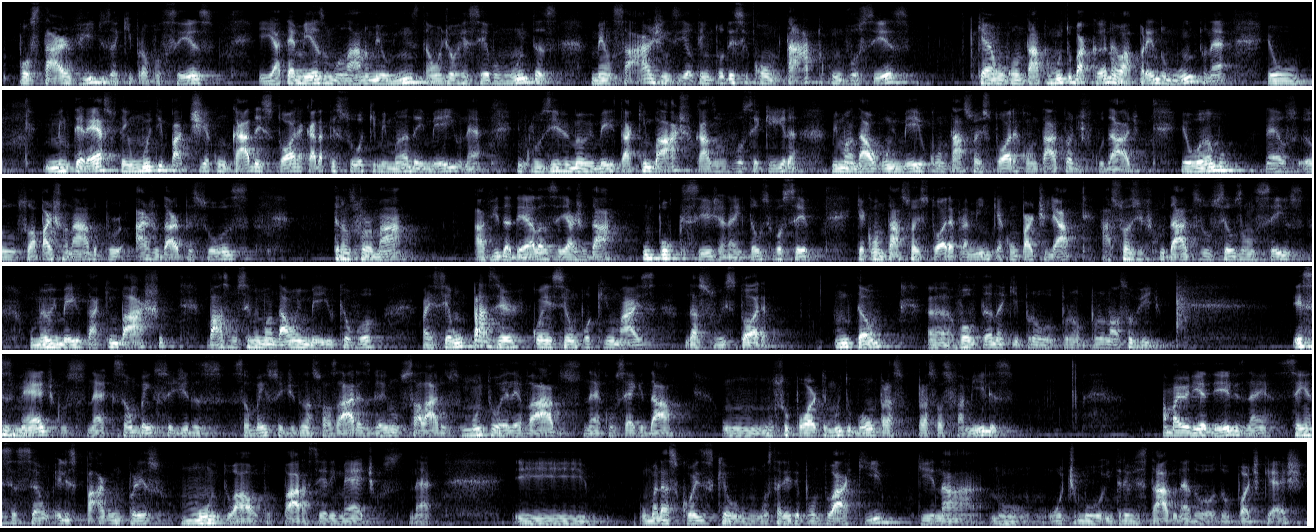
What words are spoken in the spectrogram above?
a postar vídeos aqui para vocês, e até mesmo lá no meu Insta, onde eu recebo muitas mensagens e eu tenho todo esse contato com vocês, que é um contato muito bacana, eu aprendo muito, né? Eu me interesso, tenho muita empatia com cada história, cada pessoa que me manda e-mail, né? Inclusive o meu e-mail está aqui embaixo, caso você queira me mandar algum e-mail, contar sua história, contar sua dificuldade. Eu amo, né? Eu, eu sou apaixonado por ajudar pessoas, transformar a vida delas e ajudar um pouco que seja, né? Então se você quer contar sua história para mim, quer compartilhar as suas dificuldades, os seus anseios, o meu e-mail está aqui embaixo. Basta você me mandar um e-mail que eu vou Vai ser um prazer conhecer um pouquinho mais da sua história. Então, uh, voltando aqui para o nosso vídeo. Esses médicos, né, que são bem sucedidos, são bem sucedidos nas suas áreas, ganham salários muito elevados, né, conseguem dar um, um suporte muito bom para suas famílias. A maioria deles, né, sem exceção, eles pagam um preço muito alto para serem médicos, né. E uma das coisas que eu gostaria de pontuar aqui, que na, no último entrevistado né, do, do podcast,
